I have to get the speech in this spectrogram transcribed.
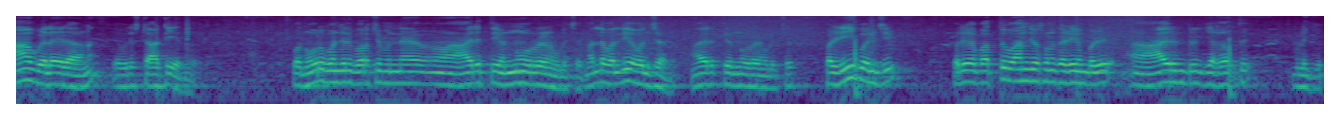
ആ വിലയിലാണ് ഇവർ സ്റ്റാർട്ട് ചെയ്യുന്നത്. ഇപ്പോൾ നൂറ് കൊഞ്ചിന് കുറച്ച് മുന്നേ ആയിരത്തി എണ്ണൂറ് രൂപയാണ് വിളിച്ചത്. നല്ല വലിയ കൊഞ്ചാണ് ആയിരത്തി എണ്ണൂറ് രൂപയാണ് വിളിച്ചത്. അപ്പോൾ ഈ കൊഞ്ച് ഒരു പത്ത് പതിനഞ്ച് ദിവസം കഴിയുമ്പോൾ ആയിരം രൂപയ്ക്കകത്ത് വിളിക്കും.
